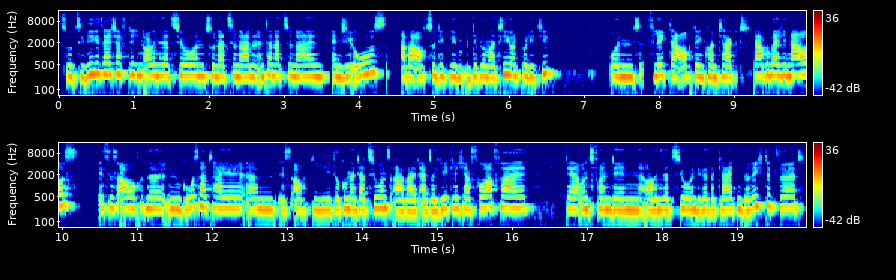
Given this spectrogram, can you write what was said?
zu zivilgesellschaftlichen Organisationen, zu nationalen und internationalen NGOs, aber auch zur Dipl Diplomatie und Politik und pflegt da auch den Kontakt. Darüber hinaus ist es auch eine, ein großer Teil, ähm, ist auch die Dokumentationsarbeit, also jeglicher Vorfall, der uns von den Organisationen, die wir begleiten, berichtet wird,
